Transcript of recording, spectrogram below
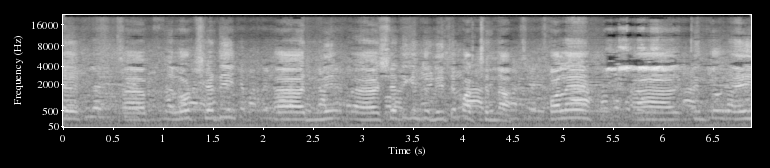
যে লোড সেটি সেটি কিন্তু নিতে পারছেন না। ফলে কিন্তু এই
